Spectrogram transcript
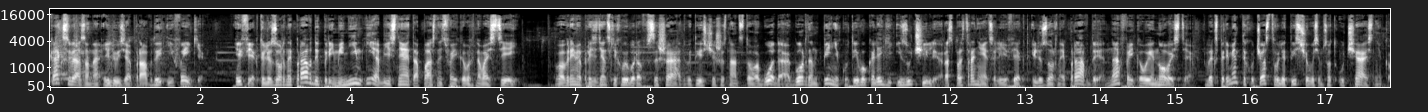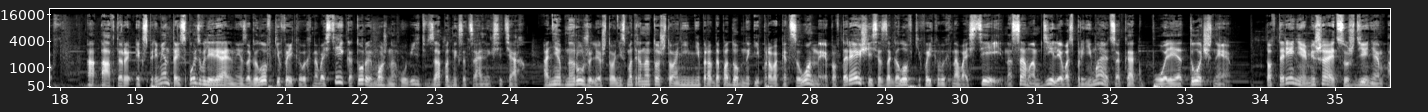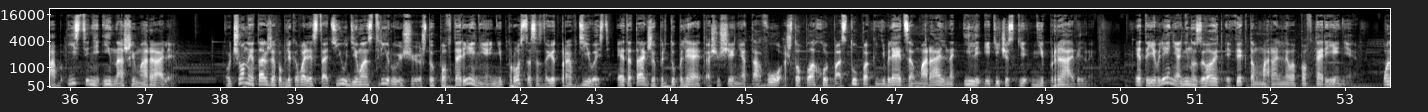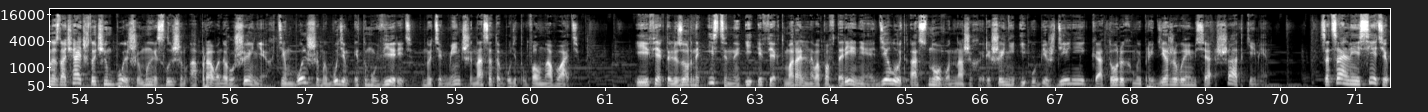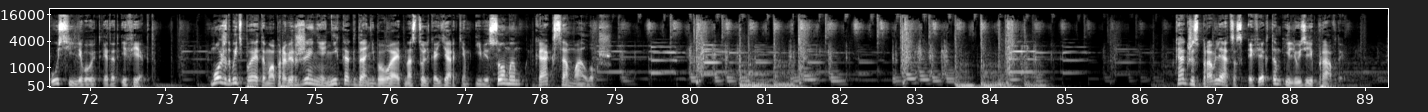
Как связана иллюзия правды и фейки? Эффект иллюзорной правды применим и объясняет опасность фейковых новостей. Во время президентских выборов в США 2016 года Гордон Пенникут и его коллеги изучили, распространяется ли эффект иллюзорной правды на фейковые новости. В экспериментах участвовали 1800 участников. А авторы эксперимента использовали реальные заголовки фейковых новостей, которые можно увидеть в западных социальных сетях. Они обнаружили, что несмотря на то, что они неправдоподобны и провокационные, повторяющиеся заголовки фейковых новостей на самом деле воспринимаются как более точные. Повторение мешает суждениям об истине и нашей морали. Ученые также опубликовали статью, демонстрирующую, что повторение не просто создает правдивость, это также притупляет ощущение того, что плохой поступок является морально или этически неправильным. Это явление они называют эффектом морального повторения. Он означает, что чем больше мы слышим о правонарушениях, тем больше мы будем этому верить, но тем меньше нас это будет волновать. И эффект иллюзорной истины и эффект морального повторения делают основу наших решений и убеждений, которых мы придерживаемся, шаткими. Социальные сети усиливают этот эффект. Может быть, поэтому опровержение никогда не бывает настолько ярким и весомым, как сама ложь. Как же справляться с эффектом иллюзии правды?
